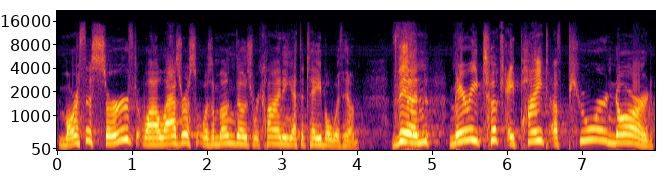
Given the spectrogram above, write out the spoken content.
Martha served, while Lazarus was among those reclining at the table with him. Then Mary took a pint of pure nard,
